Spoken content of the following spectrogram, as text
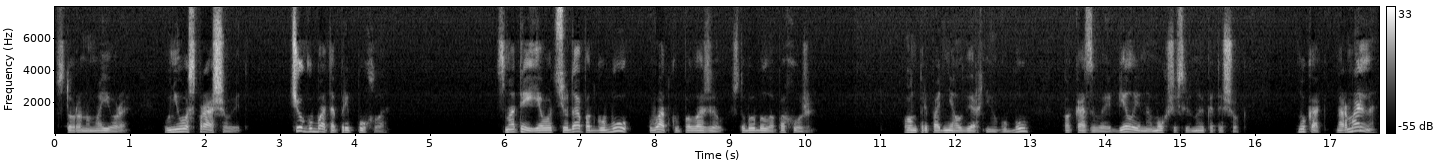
в сторону майора, — у него спрашивает, чё губа-то припухла? Смотри, я вот сюда под губу ватку положил, чтобы было похоже». Он приподнял верхнюю губу, показывая белый намокший слюной котышок. «Ну как, нормально?»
